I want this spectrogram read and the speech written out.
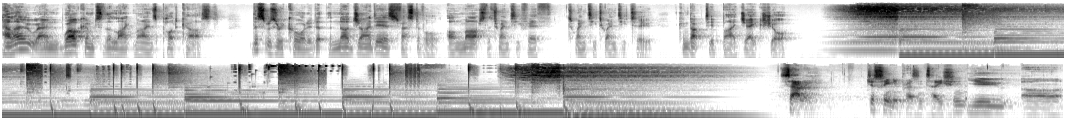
Hello and welcome to the Like Minds podcast. This was recorded at the Nudge Ideas Festival on March the 25th, 2022, conducted by Jake Shaw. Sally, just seen your presentation. You are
